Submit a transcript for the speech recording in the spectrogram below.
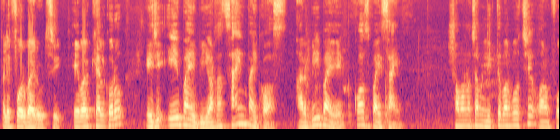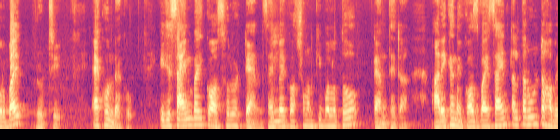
তাহলে ফোর বাই রুট থ্রি এবার খেয়াল করো, এই যে এ বাই বি অর্থাৎ সাইন বাই কস আর b by a cos by sine সমান হচ্ছে আমি লিখতে পারব হচ্ছে one four by root three এখন দেখো, এই যে সাইন বাই কস হলো ট্যান সাইন বাই কস সমান কি বলতো? ট্যান থেটা আর এখানে কস বাই সাইন তাহলে তার উল্টা হবে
